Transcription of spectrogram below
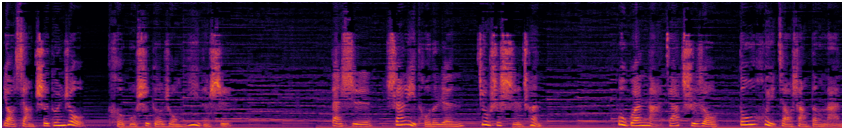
要想吃顿肉，可不是个容易的事。但是山里头的人就是实诚，不管哪家吃肉。都会叫上邓南，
